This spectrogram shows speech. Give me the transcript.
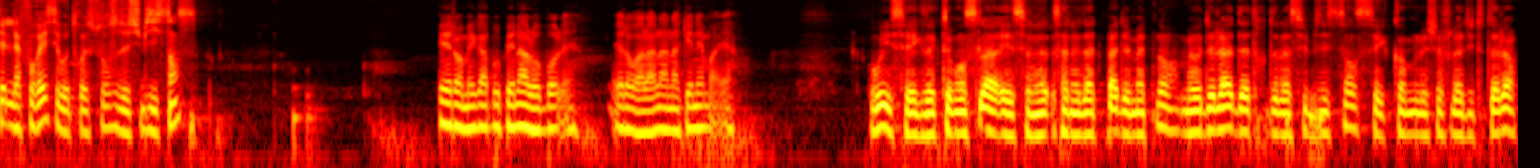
La forêt, c'est votre source de subsistance? Oui, c'est exactement cela, et ça ne, date pas de maintenant. Mais au-delà d'être de la subsistance, c'est comme le chef l'a dit tout à l'heure,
